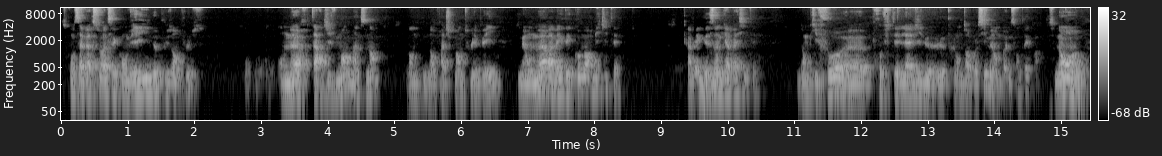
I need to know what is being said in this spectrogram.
ce qu'on s'aperçoit, c'est qu'on vieillit de plus en plus on meurt tardivement maintenant, dans, pratiquement tous les pays, mais on meurt avec des comorbidités, avec des incapacités. Donc il faut euh, profiter de la vie le, plus longtemps possible, mais en bonne santé. Quoi. Sinon,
